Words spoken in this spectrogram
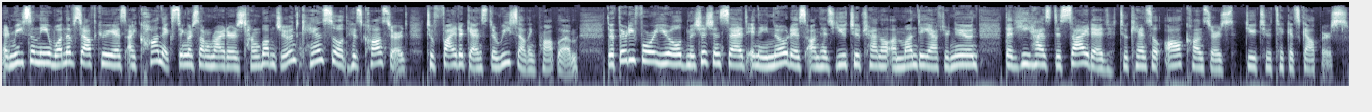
And recently, one of South Korea's iconic singer-songwriters, Jang Bom Jun, canceled his concert to fight against the reselling problem. The 34 year old musician said in a notice on his YouTube channel on Monday afternoon that he has decided to cancel all concerts due to ticket scalpers.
